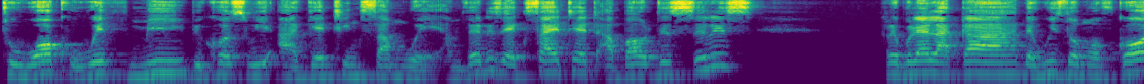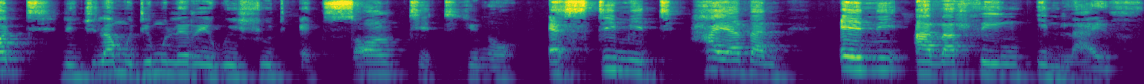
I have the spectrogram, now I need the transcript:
to walk with me because we are getting somewhere i'm very excited about this series re bolela ka the wisdom of god lentswe la modimo le re we should exalt it you know esteem it higher than any other thing in life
